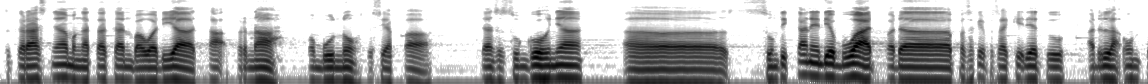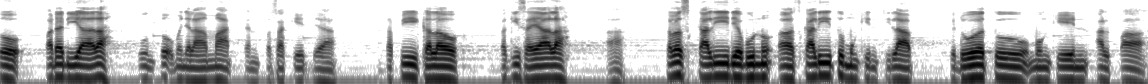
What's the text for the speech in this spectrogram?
sekerasnya mengatakan bahawa dia tak pernah membunuh sesiapa dan sesungguhnya uh, suntikan yang dia buat pada pesakit-pesakit dia tu adalah untuk pada dia lah untuk menyelamatkan pesakit dia. Tapi kalau bagi saya lah uh, kalau sekali dia bunuh uh, sekali itu mungkin silap, kedua tu mungkin alpa,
